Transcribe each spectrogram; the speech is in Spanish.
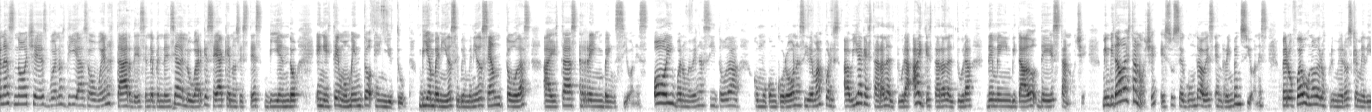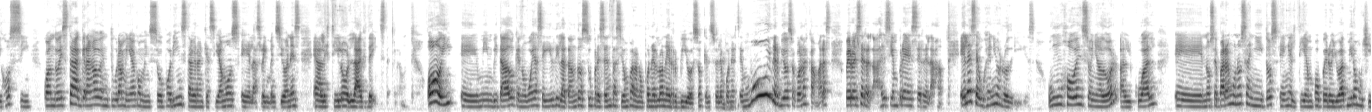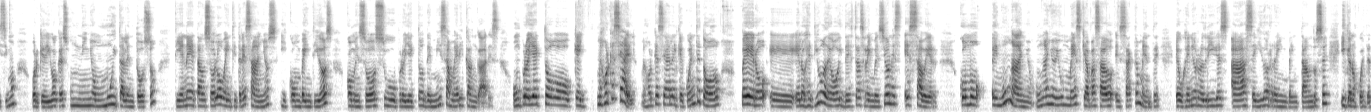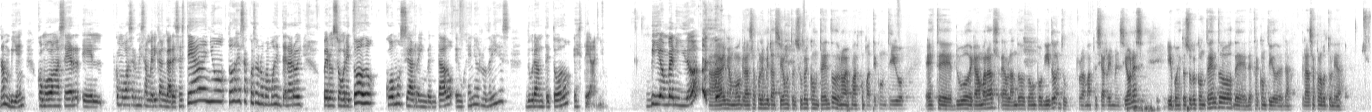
Buenas noches, buenos días o buenas tardes, en dependencia del lugar que sea que nos estés viendo en este momento en YouTube. Bienvenidos y bienvenidos sean todas a estas reinvenciones. Hoy, bueno, me ven así toda como con coronas y demás, pues había que estar a la altura, hay que estar a la altura de mi invitado de esta noche. Mi invitado de esta noche es su segunda vez en Reinvenciones, pero fue uno de los primeros que me dijo sí cuando esta gran aventura mía comenzó por Instagram, que hacíamos eh, las reinvenciones al estilo live de Instagram. Hoy, eh, mi invitado, que no voy a seguir dilatando su presentación para no ponerlo nervioso, que él suele ponerse muy nervioso con las cámaras, pero él se relaja, él siempre se relaja. Él es Eugenio Rodríguez, un joven soñador al cual eh, nos separan unos añitos en el tiempo, pero yo admiro muchísimo porque digo que es un niño muy talentoso, tiene tan solo 23 años y con 22 comenzó su proyecto de Miss American Gares, un proyecto que mejor que sea él, mejor que sea él el que cuente todo, pero eh, el objetivo de hoy de estas reinvenciones es saber cómo en un año, un año y un mes que ha pasado exactamente, Eugenio Rodríguez ha seguido reinventándose y que nos cuente también cómo van a ser el cómo va a ser Miss American Gares este año, todas esas cosas nos vamos a enterar hoy, pero sobre todo cómo se ha reinventado Eugenio Rodríguez durante todo este año. Bienvenido. Ay, mi amor, gracias por la invitación. Estoy súper contento de una vez más compartir contigo este dúo de cámaras, eh, hablando todo un poquito en tu programa especial Reinvenciones. Y pues estoy súper contento de, estar contigo, de verdad. Gracias por la oportunidad.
